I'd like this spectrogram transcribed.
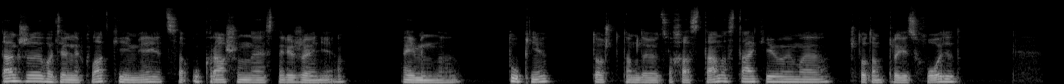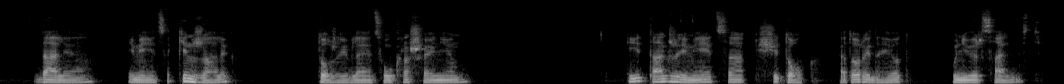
Также в отдельной вкладке имеется украшенное снаряжение, а именно ступни, то, что там дается хоста настакиваемая, что там происходит. Далее имеется кинжалик, тоже является украшением. И также имеется щиток, который дает универсальность.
